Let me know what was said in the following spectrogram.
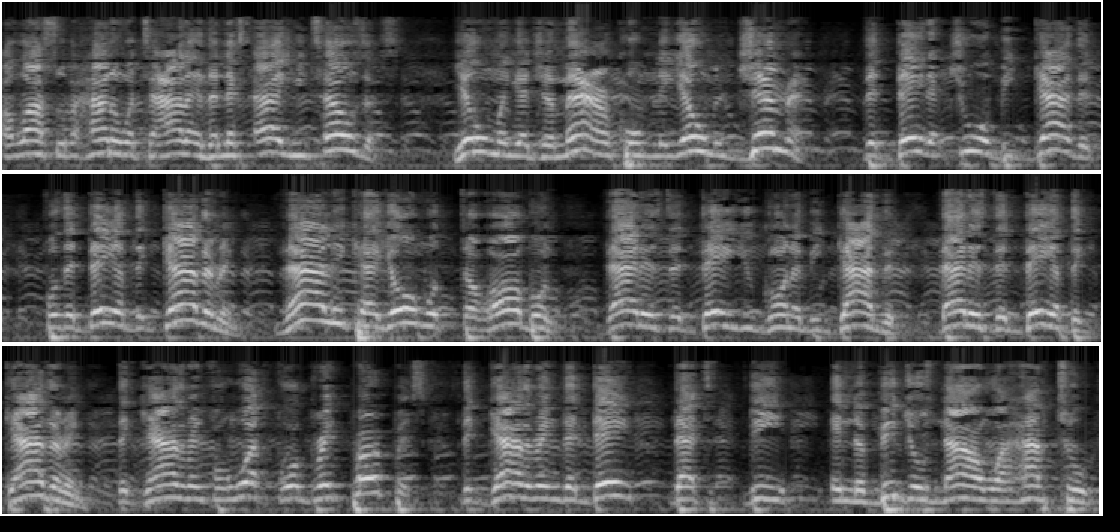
Allah subhanahu wa ta'ala in the next ayah, He tells us, يَوْمَ يَجَمَعَكُمْ لِيَوْمِ الْجَمْعِ The day that you will be gathered for the day of the gathering. ذَلِكَ يَوْمُ التَّغَابُنِ that is the day you're going to be gathered. That is the day of the gathering. The gathering for what? For a great purpose. The gathering, the day that the individuals now will have to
